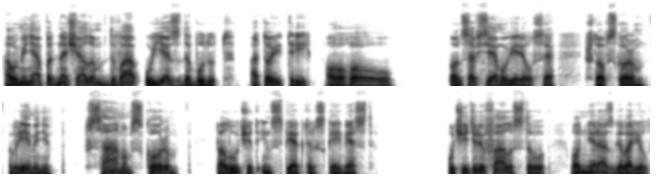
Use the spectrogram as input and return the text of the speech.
а у меня под началом два уезда будут, а то и три. Ого!» Он совсем уверился, что в скором времени, в самом скором, получит инспекторское место. Учителю Фалостову он не раз говорил,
